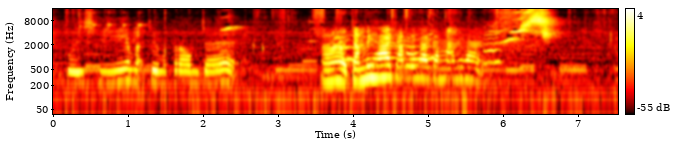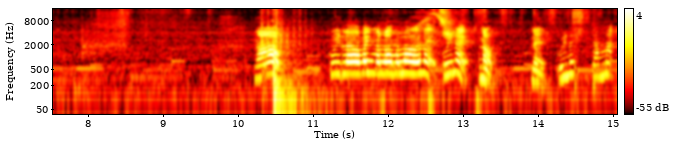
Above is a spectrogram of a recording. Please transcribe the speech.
អង្គុយស្ងៀមដាក់ជើងមកក្រោមចេះអើចាំនេះហើយចាំនេះហើយចាំម៉ាក់នេះហើយ ណោគួយលើវិញមកលើមកលើនេះគួយនេះណោណែគួយនេះចាំម៉ាក់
